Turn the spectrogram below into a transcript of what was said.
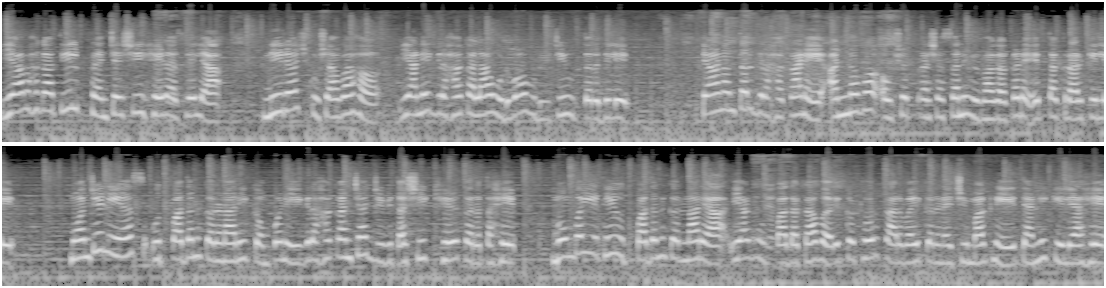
या भागातील फ्रँचायझी हेड असलेल्या नीरज कुशावाह याने ग्राहकाला उडवा उडवीची उत्तर दिली. त्यानंतर ग्राहकाने अन्न व औषध प्रशासन विभागाकडे तक्रार केली. मॉन्जेनियस उत्पादन करणारी कंपनी ग्राहकांच्या जीविताशी खेळ करत आहे. मुंबई येथे उत्पादन करणाऱ्या या उत्पादकावर कठोर कारवाई करण्याची मागणी त्यांनी केली आहे.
